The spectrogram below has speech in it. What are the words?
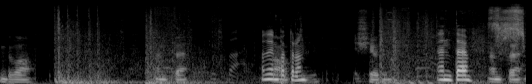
Два. НТ. Один А, патрон. окей. І ще один. НТ. НТ.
